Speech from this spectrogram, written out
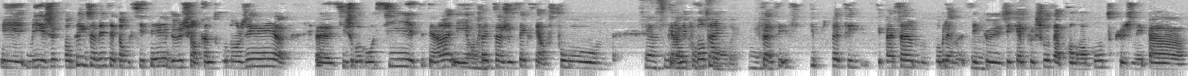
Et, mais je sentais que j'avais cette anxiété de je suis en train de trop manger. Si je regrossis, etc. Et en fait, ça, je sais que c'est un faux. C'est un, un épouvantail. C'est pas ça le problème. C'est mm. que j'ai quelque chose à prendre en compte que je n'ai pas.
